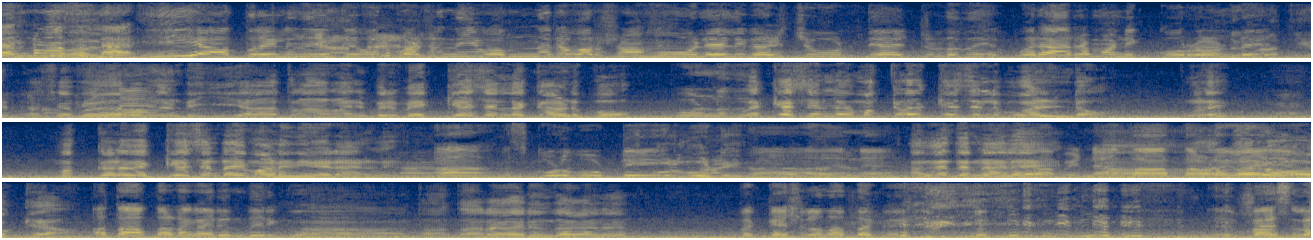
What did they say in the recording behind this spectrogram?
രണ്ട് മാസമല്ല ഈ യാത്രയിൽ നിനക്ക് ഒരു പക്ഷെ നീ ഒന്നര വർഷം ആ മൂലയിൽ കഴിച്ചു കൂട്ടിയായിട്ടുള്ളത് ഒരു അരമണിക്കൂർ കൊണ്ട് പക്ഷെ വേറൊന്നുണ്ട് ഈ യാത്ര വെക്കേഷനിലൊക്കെയാണ് ഇപ്പൊ. വെക്കേഷനിൽ മക്കളെ വെക്കേഷനിൽ പോകാനുണ്ടോ നിങ്ങൾ? മക്കളെ വെക്കേഷൻ ടൈമാണ് ഇനി വരാനുള്ളത്. ആ സ്കൂൾ പൂട്ടി. സ്കൂൾ പൂട്ടി. അങ്ങനെ തന്നെ അല്ലേ? പിന്നെ ആ താത്താടെ കാര്യം. ആ. താത്താടെ കാര്യം എന്തായിരിക്കും? ആ താത്താരെ കാര്യം എന്താകാന് വെക്കേഷനോ താത്താക്ക്. ഫാസില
